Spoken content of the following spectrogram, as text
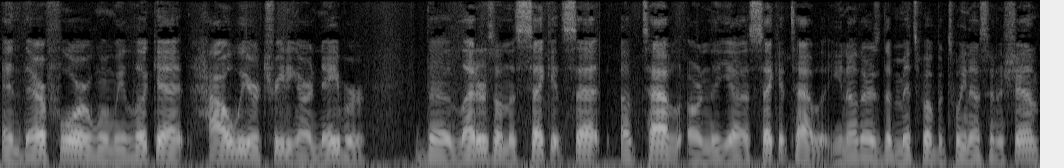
And therefore, when we look at how we are treating our neighbor, the letters on the second set of tablet, on the uh, second tablet, you know, there's the mitzvah between us and Hashem,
